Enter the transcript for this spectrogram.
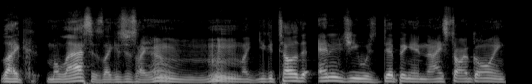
like molasses like it's just like mm, mm. like you could tell the energy was dipping and i start going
